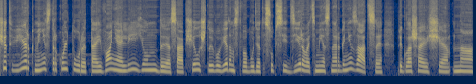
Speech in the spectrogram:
Четверг министр культуры Тайваня Ли Юнде сообщил, что его ведомство будет субсидировать местные организации, приглашающие на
